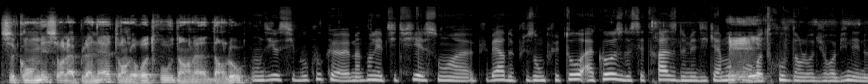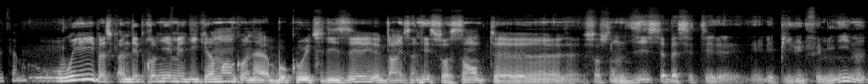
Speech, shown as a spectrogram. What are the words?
Ce qu'on met sur la planète, on le retrouve dans l'eau. Dans on dit aussi beaucoup que maintenant les petites filles, elles sont euh, pubères de plus en plus tôt à cause de ces traces de médicaments qu'on retrouve dans l'eau du robinet, notamment. Oui, parce qu'un des premiers médicaments qu'on a beaucoup utilisé dans les années 60, 70, euh, eh ben c'était les, pilules féminines.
